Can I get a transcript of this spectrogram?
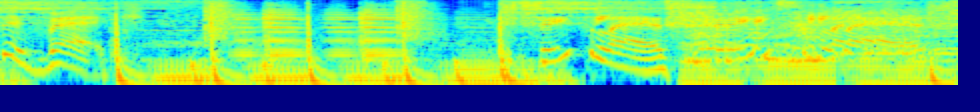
Sevec. Shapeless. Shapeless.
